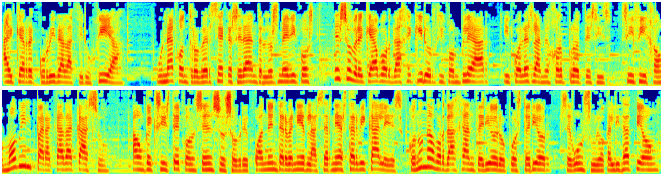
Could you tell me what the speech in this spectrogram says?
hay que recurrir a la cirugía. Una controversia que se da entre los médicos es sobre qué abordaje quirúrgico emplear y cuál es la mejor prótesis, si fija o móvil para cada caso. Aunque existe consenso sobre cuándo intervenir las hernias cervicales con un abordaje anterior o posterior según su localización,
